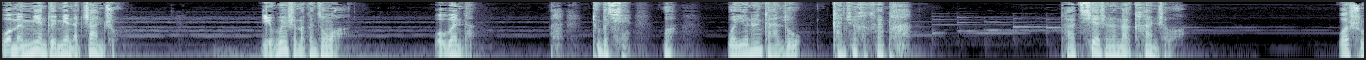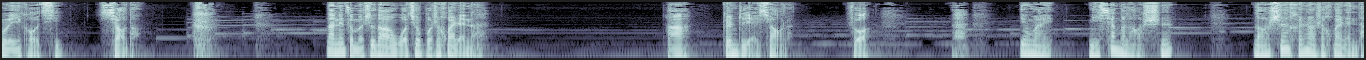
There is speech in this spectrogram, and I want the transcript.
我们面对面的站住。你为什么跟踪我？我问他。对不起，我我一个人赶路，感觉很害怕。他怯生生的看着我。我舒了一口气，笑道。那你怎么知道我就不是坏人呢？他跟着也笑了，说：“因为你像个老师，老师很少是坏人的。”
